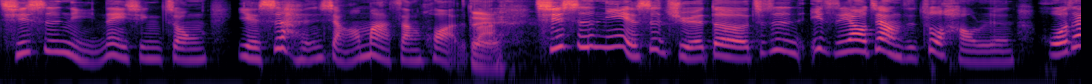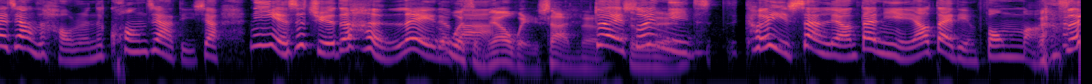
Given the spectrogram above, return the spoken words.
其实你内心中也是很想要骂脏话的吧？对，其实你也是觉得就是一直要这样子做好人，活在这样子好人的框架底下，你也是觉得很累的吧？为什么要伪善呢？对，对对，所以你可以善良，但你也要带点锋芒。所以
